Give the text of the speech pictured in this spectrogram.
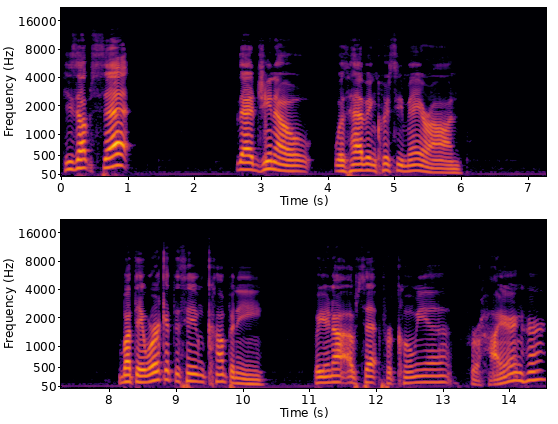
He's upset that Geno was having Chrissie Mayr on, but they work at the same company, but you're not upset for Cumia for hiring her?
